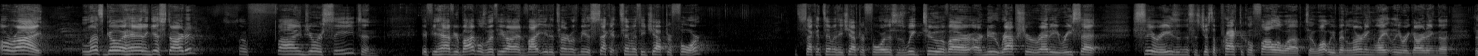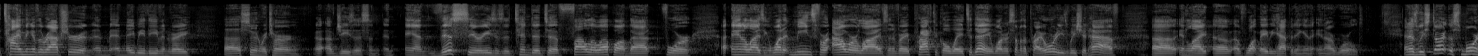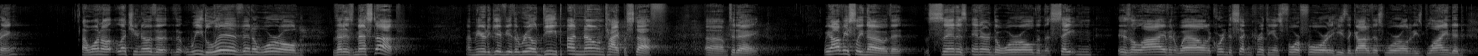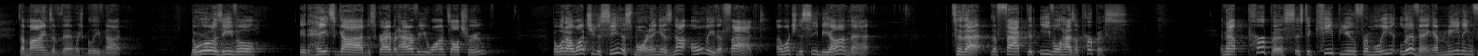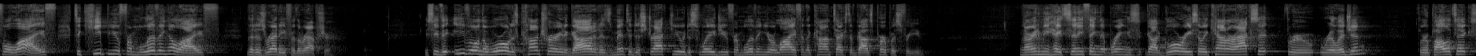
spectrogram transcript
All right, let's go ahead and get started. So find your seat, and if you have your Bibles with you, I invite you to turn with me to 2 Timothy chapter 4. 2 Timothy chapter 4. This is week two of our, our new Rapture Ready Reset series, and this is just a practical follow up to what we've been learning lately regarding the, the timing of the rapture and, and, and maybe the even very uh, soon return of Jesus. And, and, and this series is intended to follow up on that for uh, analyzing what it means for our lives in a very practical way today. What are some of the priorities we should have uh, in light of, of, what may be happening in, in our world? And as we start this morning, I want to let you know that, that we live in a world that is messed up. I'm here to give you the real deep, unknown type of stuff um, today. We obviously know that sin has entered the world and that Satan is alive and well. And according to 2 Corinthians 4 4, that he's the God of this world and he's blinded the minds of them which believe not. The world is evil, it hates God. Describe it however you want, it's all true. But what I want you to see this morning is not only the fact, I want you to see beyond that to that the fact that evil has a purpose. And that purpose is to keep you from li- living a meaningful life, to keep you from living a life that is ready for the rapture. You see, the evil in the world is contrary to God. It is meant to distract you and dissuade you from living your life in the context of God's purpose for you. And our enemy hates anything that brings God glory, so he counteracts it through religion, through politics,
